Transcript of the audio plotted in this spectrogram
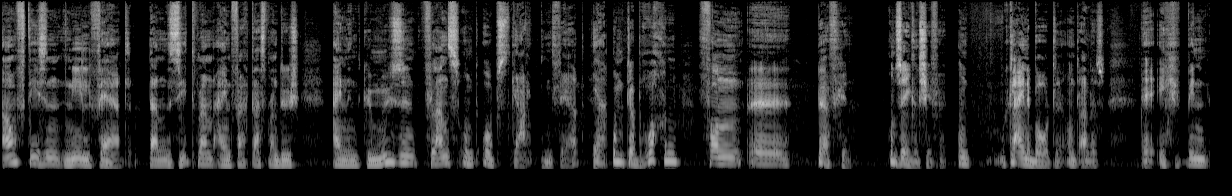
auf diesen Nil fährt, dann sieht man einfach, dass man durch einen Gemüse-, Pflanz- und Obstgarten fährt, ja. unterbrochen von äh, Dörfchen und Segelschiffe und kleine Boote und alles. Äh, ich bin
